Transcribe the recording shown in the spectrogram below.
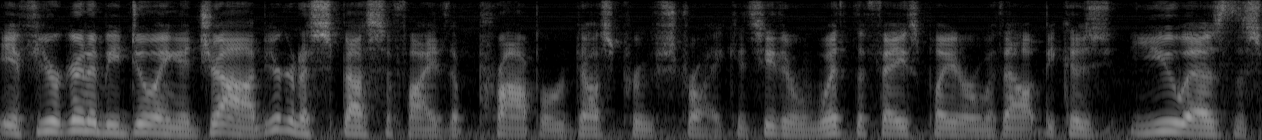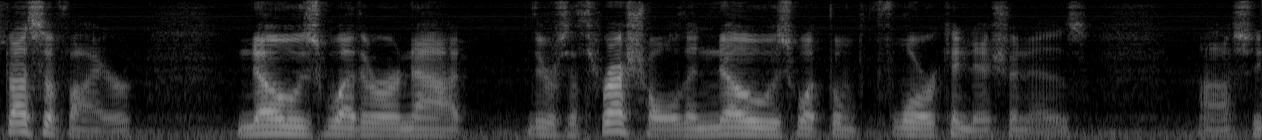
if you're going to be doing a job, you're going to specify the proper dustproof strike. It's either with the faceplate or without because you, as the specifier, knows whether or not there's a threshold and knows what the floor condition is. Uh, so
